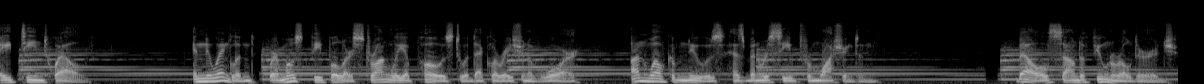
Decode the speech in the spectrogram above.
1812. In New England, where most people are strongly opposed to a declaration of war, unwelcome news has been received from Washington. Bells sound a funeral dirge.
